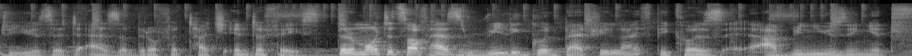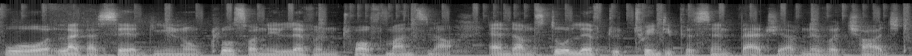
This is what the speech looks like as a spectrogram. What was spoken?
to use it as a bit of a touch interface. The remote itself has really good battery life because i've been using it for like i said you know close on 11 12 months now and i'm still left with 20 percent battery. I've never charged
